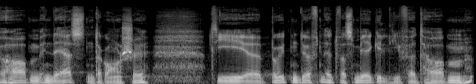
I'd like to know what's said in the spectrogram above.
haben in der ersten Tranche. Die äh, Briten dürften etwas mehr geliefert haben.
